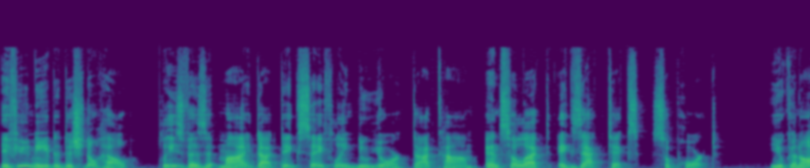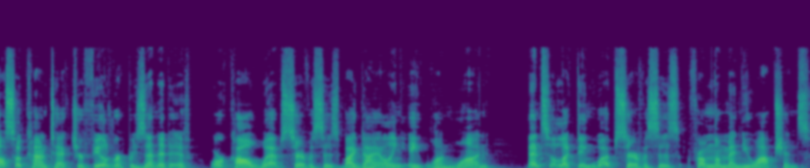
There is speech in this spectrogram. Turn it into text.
If you need additional help, please visit my.digsafelynewyork.com and select Exactix Support. You can also contact your field representative or call web services by dialing 811 and selecting Web Services from the menu options.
